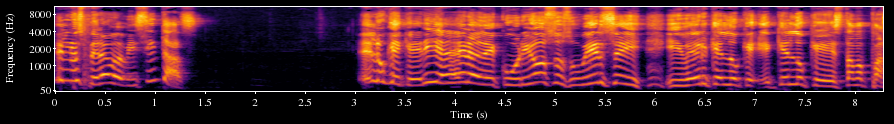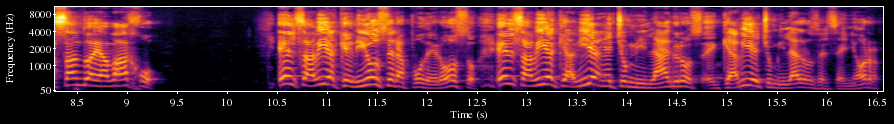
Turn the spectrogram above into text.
Él no esperaba visitas. Él lo que quería era de curioso subirse y, ver qué es, lo que, qué es lo que estaba pasando ahí abajo. Él sabía que Dios era poderoso. Él sabía que habían hecho milagros, eh, que había hecho milagros del Señor.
